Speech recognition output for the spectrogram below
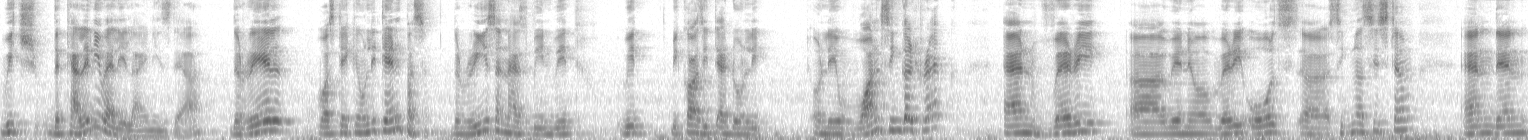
which the Kelani Valley line is there, the rail was taking only 10%. The reason has been with, with because it had only only one single track and very uh, you know very old uh, signal system and then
